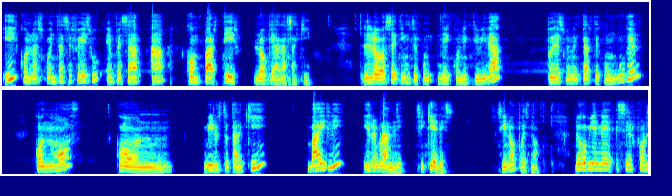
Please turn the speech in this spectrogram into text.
y con las cuentas de Facebook empezar a compartir lo que hagas aquí. Los settings de, conectividad. Puedes conectarte con Google, con Moz, con Virus Total Key, Bitely y Rebrandly, si quieres. Si no, pues no. Luego viene Ser for,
